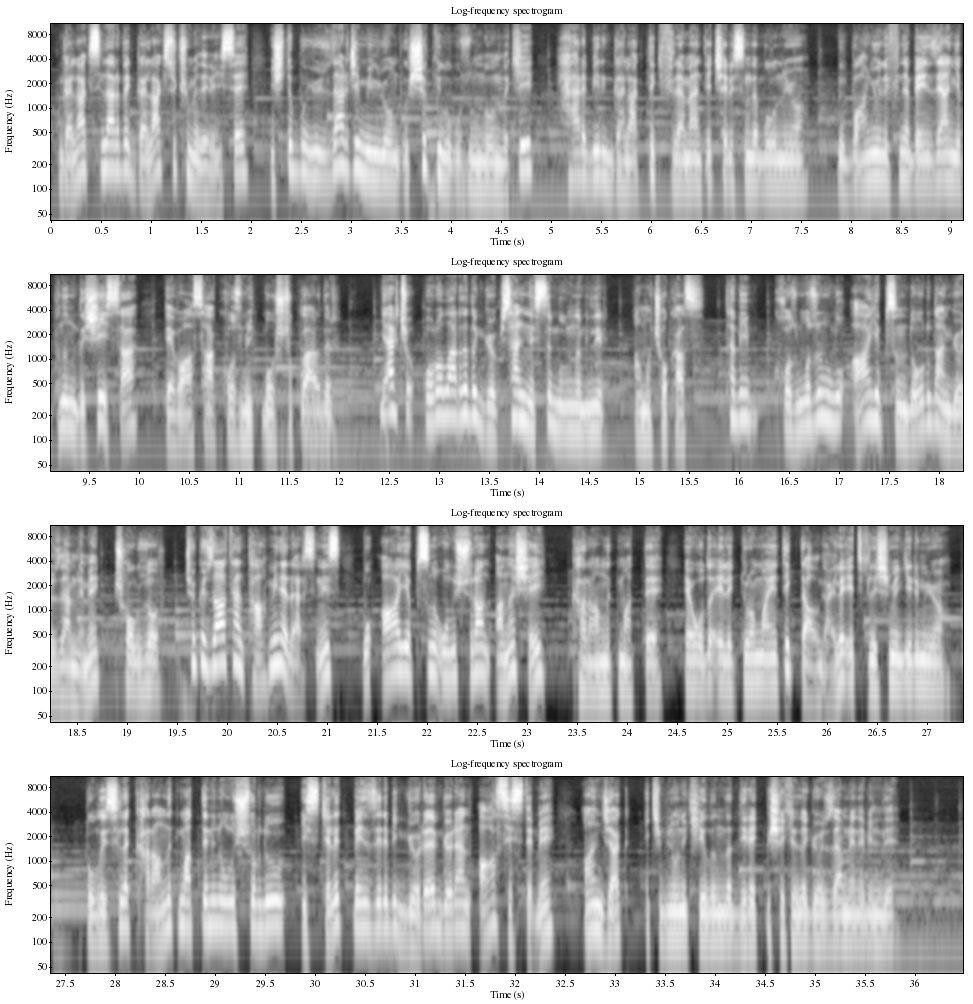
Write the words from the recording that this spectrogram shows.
Galaksiler ve galaksi kümeleri ise işte bu yüzlerce milyon ışık yılı uzunluğundaki her bir galaktik filament içerisinde bulunuyor. Bu banyo lifine benzeyen yapının dışı ise devasa kozmik boşluklardır. Gerçi oralarda da göksel nesne bulunabilir ama çok az. Tabii kozmozun bu ağ yapısını doğrudan gözlemlemek çok zor. Çünkü zaten tahmin edersiniz bu ağ yapısını oluşturan ana şey karanlık madde. E o da elektromanyetik dalgayla etkileşime girmiyor. Dolayısıyla karanlık maddenin oluşturduğu iskelet benzeri bir görev gören ağ sistemi ancak 2012 yılında direkt bir şekilde gözlemlenebildi.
